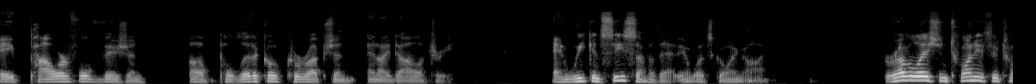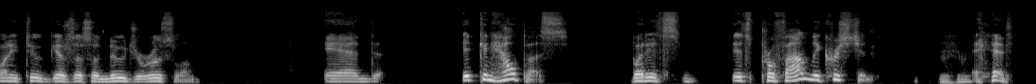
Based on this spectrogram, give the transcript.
a powerful vision of political corruption and idolatry. And we can see some of that in what's going on. Revelation 20 through 22 gives us a new Jerusalem. And it can help us, but it's it's profoundly Christian. hmm And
